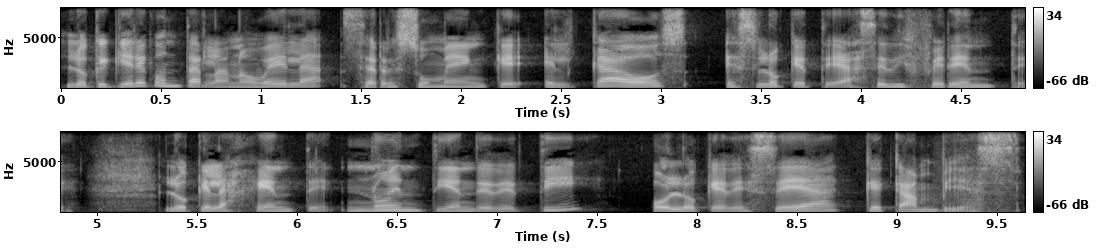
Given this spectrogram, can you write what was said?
Lo que quiere contar la novela se resume en que el caos es lo que te hace diferente, lo que la gente no entiende de ti o lo que desea que cambies.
